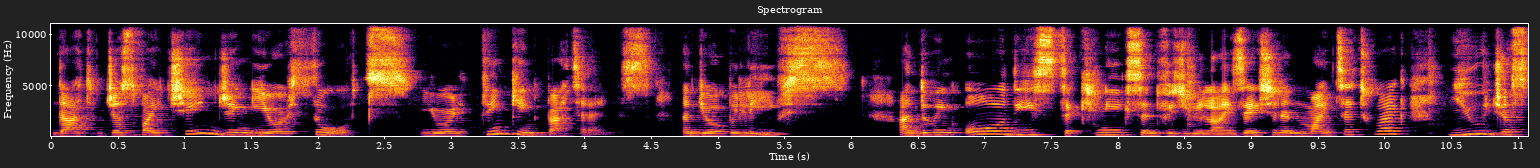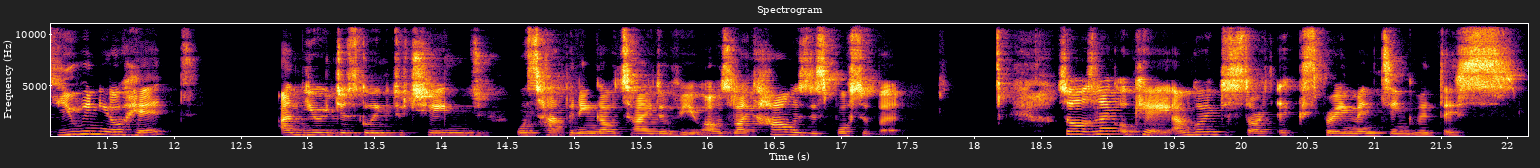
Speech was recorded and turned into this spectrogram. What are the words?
that just by changing your thoughts, your thinking patterns, and your beliefs, and doing all these techniques and visualization and mindset work, you just, you in your head, and you're just going to change what's happening outside of you. I was like, how is this possible? So I was like, okay, I'm going to start experimenting with this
